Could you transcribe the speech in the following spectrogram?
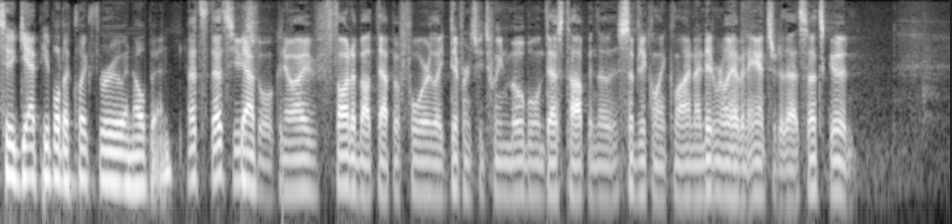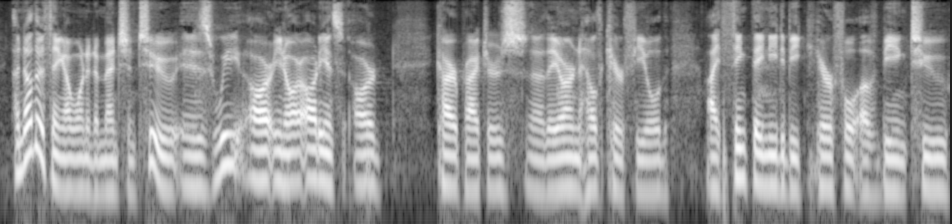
To get people to click through and open. That's that's useful. Yeah. You know, I've thought about that before, like difference between mobile and desktop in the subject link line. I didn't really have an answer to that, so that's good. Another thing I wanted to mention too is we are, you know, our audience are chiropractors. Uh, they are in the healthcare field. I think they need to be careful of being too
